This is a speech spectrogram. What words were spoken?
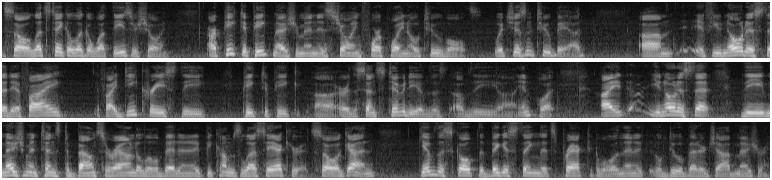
so let's take a look at what these are showing. Our peak to peak measurement is showing 4.02 volts, which isn't too bad. Um, if you notice that if I, if I decrease the peak to peak uh, or the sensitivity of the, of the uh, input, I, you notice that the measurement tends to bounce around a little bit and it becomes less accurate. So again, give the scope the biggest thing that's practicable and then it, it'll do a better job measuring.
